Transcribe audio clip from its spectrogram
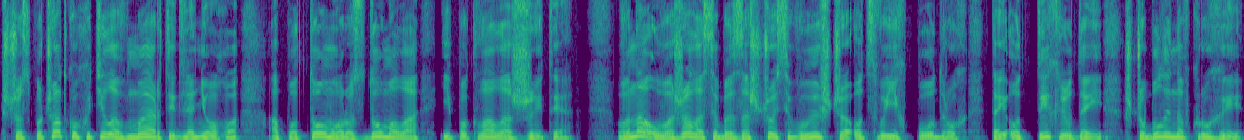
що спочатку хотіла вмерти для нього, а потому роздумала і поклала жити. Вона уважала себе за щось вище від своїх подруг та й від тих людей, що були навкруги.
